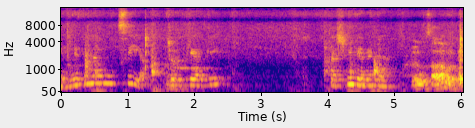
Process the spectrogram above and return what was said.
എന്നിട്ട് മിക്സ് ചെയ്യാം. ചുരുക്കിയാക്കി കാശ്മീരി എന്നിട്ട് സാധാ മുളക്.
